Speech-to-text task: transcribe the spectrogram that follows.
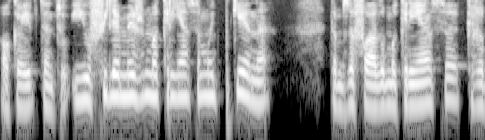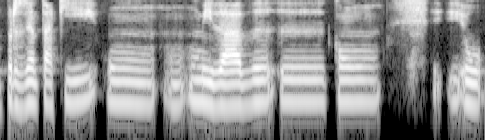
ok? Portanto, e o filho é mesmo uma criança muito pequena, Estamos a falar de uma criança que representa aqui um, uma idade uh, com. Eu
